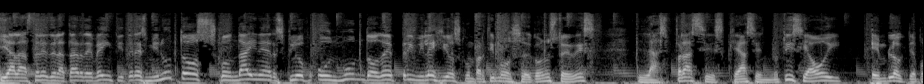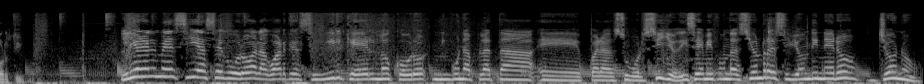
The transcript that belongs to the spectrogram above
Y a las 3 de la tarde, 23 minutos, con Diners Club, un mundo de privilegios, compartimos eh, con ustedes las frases que hacen noticia hoy en Blog Deportivo. Lionel Messi aseguró a la Guardia Civil que él no cobró ninguna plata eh, para su bolsillo. Dice, mi fundación recibió un dinero, yo no.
